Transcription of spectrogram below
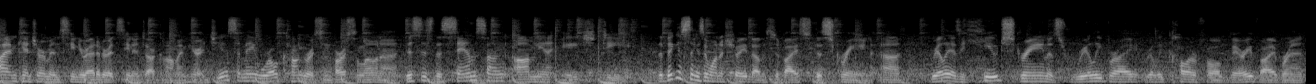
Hi, I'm Kent German, Senior Editor at CNET.com. I'm here at GSMA World Congress in Barcelona. This is the Samsung Omnia HD. The biggest things I want to show you about this device the screen. Uh, really has a huge screen, it's really bright, really colorful, very vibrant.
